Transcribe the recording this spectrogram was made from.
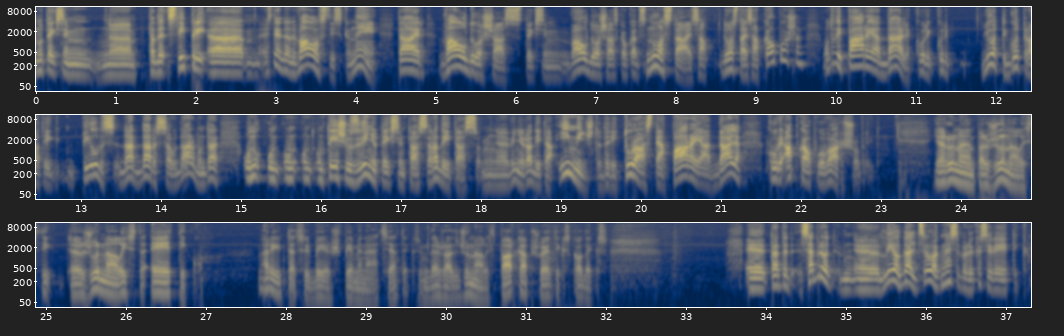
nu, teiksim, uh, tāda stipri, uh, es nezinu, valstiska, nē, tā ir valdošās, teiksim, valdošās kaut kādas nostājas, ap, nostājas apkalpošana, un tad ir pārējā daļa, kuri, kuri ļoti godprātīgi pildas, dara, dara savu darbu un, dara, un, un, un, un, un tieši uz viņu, teiksim, tās radītās, mm, viņu radītā imidža, tad arī turās tā pārējā daļa, kuri apkalpo varu šobrīd. Ja runājam par žurnālisti, eh, žurnālista ētiku, arī tas ir bieži pieminēts, ja, teiksim, dažādi žurnālisti pārkāp šo ētikas kodeksu. E, Tātad, saprot, e, liela daļa cilvēku nesaprot, kas ir ētika.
